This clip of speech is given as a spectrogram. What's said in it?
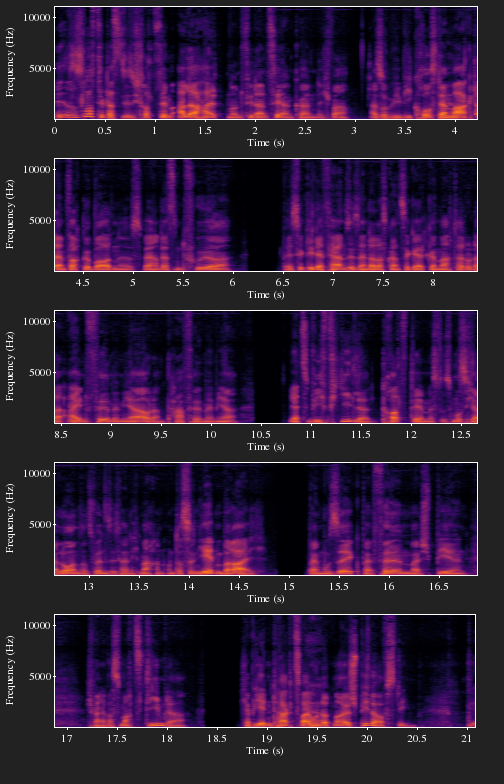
Es ist lustig, dass die sich trotzdem alle halten und finanzieren können, nicht wahr? Also wie, wie groß der ja. Markt einfach geworden ist, währenddessen früher basically der Fernsehsender das ganze Geld gemacht hat oder ein Film im Jahr oder ein paar Filme im Jahr. Jetzt wie viele, trotzdem, es, es muss sich ja lohnen, sonst würden sie es ja nicht machen. Und das in jedem Bereich. Bei Musik, bei Filmen, bei Spielen. Ich meine, was macht Steam da? Ich habe jeden Tag 200 ja. neue Spiele auf Steam.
